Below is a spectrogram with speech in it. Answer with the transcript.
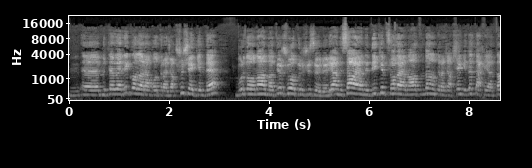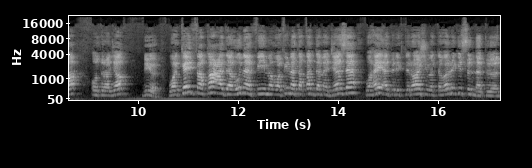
e, müteverrik olarak oturacak şu şekilde burada onu anlatıyor şu oturuşu söylüyor. Yani sağ ayağını dikip sol ayağının altından oturacak şekilde tahiyyata oturacak diyor. Ve keyfe qa'ade huna fîme ve fîme teqaddeme caze ve heyetul iftiraşi ve teverriki sünnetün.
